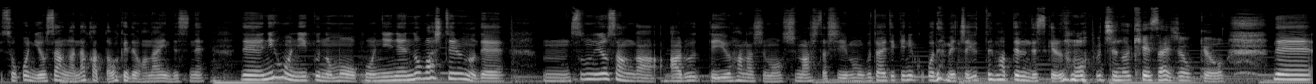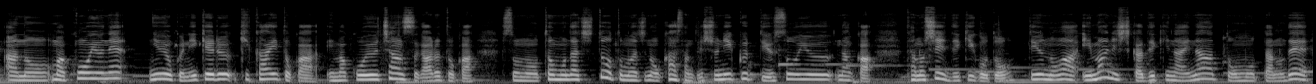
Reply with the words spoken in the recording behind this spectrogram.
そこに予算がなかったわけではないんですね。で日本に行くのもこう2年延ばしてるので、うん、その予算があるっていう話もしましたしもう具体的にここでめっちゃ言ってまってるんですけれども うちの経済状況であの、まあ、こういうねニューヨークに行ける機会とか今こういうチャンスがあるとかその友達と友達のお母さんと一緒に行くっていうそういうなんか楽しい出来事っていうのは今にしかできないなと思ったので、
